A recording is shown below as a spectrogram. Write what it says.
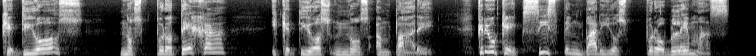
Que Dios nos proteja y que Dios nos ampare. Creo que existen varios problemas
